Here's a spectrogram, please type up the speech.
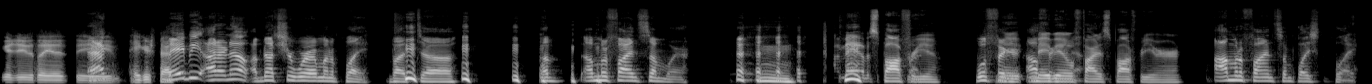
You do the the Ac- Hager's patch. Maybe I don't know. I'm not sure where I'm gonna play, but uh, I'm I'm gonna find somewhere. Hmm. I may have a spot for you. We'll figure. Maybe, I'll maybe figure it it'll out. find a spot for you, Aaron. I'm gonna find some place to play.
